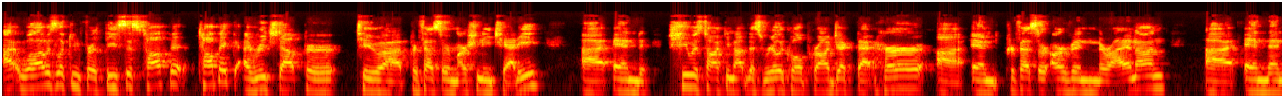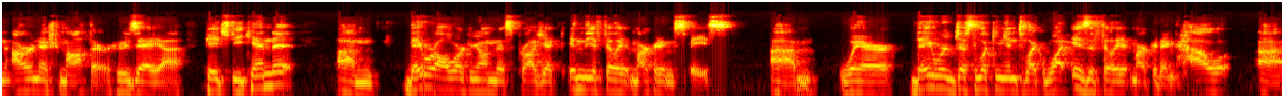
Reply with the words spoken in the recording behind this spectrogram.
I, while I was looking for a thesis topic, topic I reached out per, to uh, Professor Marshini Chetty, uh, and she was talking about this really cool project that her uh, and Professor Arvind Narayanan uh, and then Arunesh Mathur, who's a uh, PhD candidate, um, they were all working on this project in the affiliate marketing space, um, where they were just looking into like what is affiliate marketing, how, uh,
